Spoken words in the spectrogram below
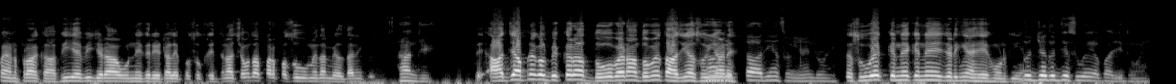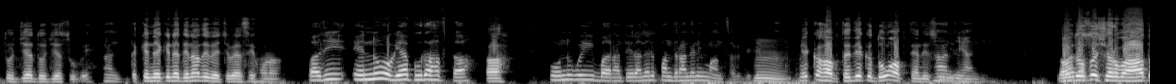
ਭੈਣ ਭਰਾ ਕਾਫੀ ਹੈ ਵੀ ਜਿਹੜਾ ਉਹਨੇ ਕੁ ਰੇਟ ਵਾਲੇ ਪਸ਼ੂ ਖਰੀਦਣਾ ਚਾਹੁੰਦਾ ਪਰ ਪਸ਼ੂ ਉਵੇਂ ਦਾ ਮਿਲਦਾ ਨਹੀਂ ਕੋਈ। ਹਾਂਜੀ। ਤੇ ਅੱਜ ਆਪਣੇ ਕੋਲ ਬਿੱਕਰ ਆ ਦੋ ਬੈੜਾਂ ਦੋਵੇਂ ਤਾਜ਼ੀਆਂ ਸੂਈਆਂ ਨੇ। ਤਾਜ਼ੀਆਂ ਸੂਈਆਂ ਇਹ ਦੋਵੇਂ। ਤੇ ਸੂਏ ਕਿੰਨੇ ਕਿੰਨੇ ਜਿਹੜੀਆਂ ਇਹ ਹੋਣਗੀਆਂ? ਦੂਜੇ ਦੂਜੇ ਸੂਏ ਆ ਭਾਜੀ ਦੋਵੇਂ। ਦੂਜੇ ਦੂਜੇ ਸੂਬੇ ਹਾਂਜੀ। ਤੇ ਕਿੰਨੇ ਕਿੰਨੇ ਦਿਨਾਂ ਦੇ ਵਿੱਚ ਵੈਸੇ ਹੁਣ? ਭਾਜੀ ਇਹਨੂੰ ਹੋ ਗਿਆ ਪੂਰਾ ਹਫਤਾ। ਆਹ। ਉਹਨੂੰ ਕੋਈ 12 13 ਦਿਨ 15 ਦਿਨ ਹੀ ਮੰਨ ਸਕਦੇ ਜੀ। ਹੂੰ ਇੱਕ ਹਫ਼ਤੇ ਦੀ ਇੱਕ ਦੋ ਹਫਤਿਆਂ ਦੀ ਸੂਈ ਹਾਂਜੀ। ਹਾਂਜੀ। ਲਓ ਦੋਸਤੋ ਸ਼ੁਰੂਆਤ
